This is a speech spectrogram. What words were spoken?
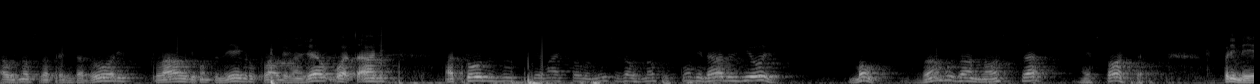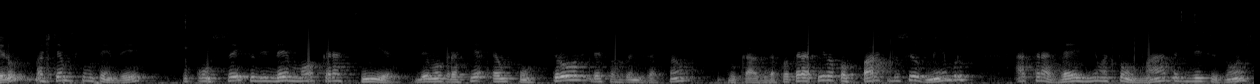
aos nossos apresentadores, Cláudio Montenegro, Cláudio Rangel, boa tarde a todos os demais colunistas, aos nossos convidados de hoje. Bom, vamos à nossa resposta. Primeiro, nós temos que entender o conceito de democracia. Democracia é um controle dessa organização, no caso da cooperativa, por parte dos seus membros, através de uma tomada de decisões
